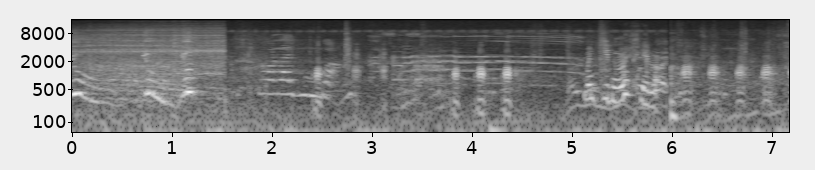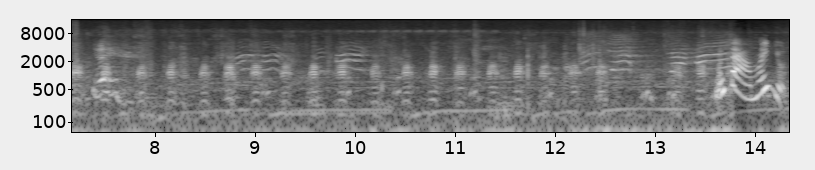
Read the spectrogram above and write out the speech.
ยุ่งยุ่งยุดอะไรอยู่หวังมันกินไม่เข็ดหรอกเย้มันตามไม่หยุด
